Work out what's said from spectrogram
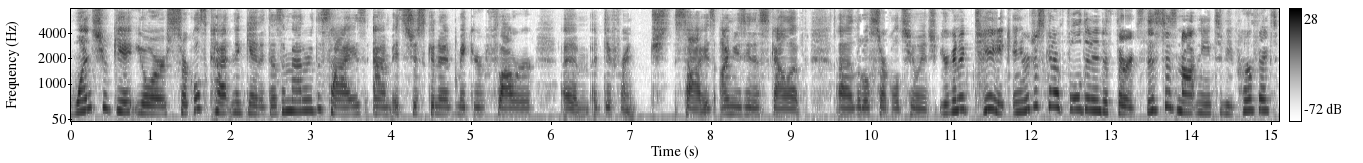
Once you get your circles cut, and again, it doesn't matter the size, um, it's just going to make your flower um, a different size. I'm using a scallop uh, little circle two inch. You're going to take and you're just going to fold it into thirds. This does not need to be perfect.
